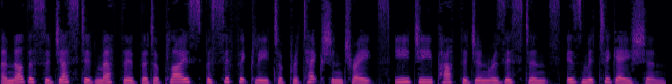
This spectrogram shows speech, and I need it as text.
Another suggested method that applies specifically to protection traits e.g. pathogen resistance is mitigation.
